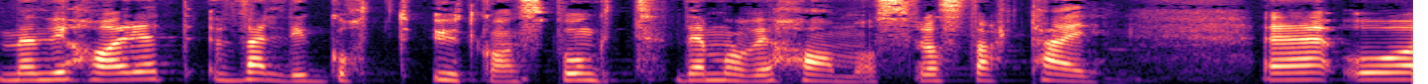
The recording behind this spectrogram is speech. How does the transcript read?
Men vi har et veldig godt utgangspunkt. Det må vi ha med oss fra start her. Eh, og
